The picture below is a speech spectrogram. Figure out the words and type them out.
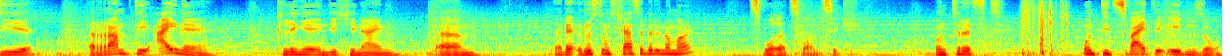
Sie rammt die eine Klinge in dich hinein. Ähm, Rüstungsklasse bitte nochmal. 22. Und trifft. Und die zweite ebenso.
